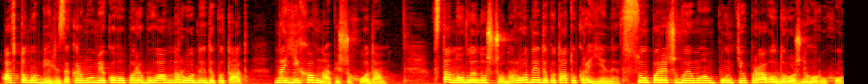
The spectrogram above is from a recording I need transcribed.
Автомобіль, за кермом якого перебував народний депутат, наїхав на пішохода. Встановлено, що народний депутат України всупереч вимогам пунктів правил дорожнього руху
